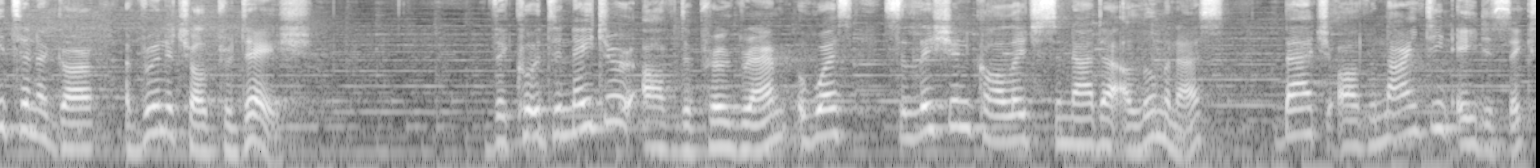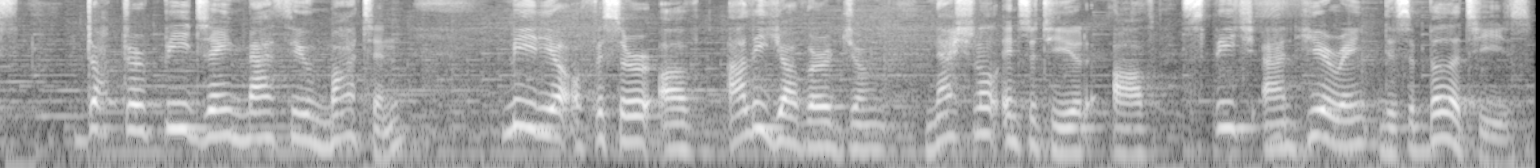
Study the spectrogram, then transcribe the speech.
Itanagar, Arunachal Pradesh. The coordinator of the program was Salesian College Sonada alumnus, batch of 1986, Dr. P.J. Matthew Martin, media officer of Ali Yavar Jung National Institute of Speech and Hearing Disabilities.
